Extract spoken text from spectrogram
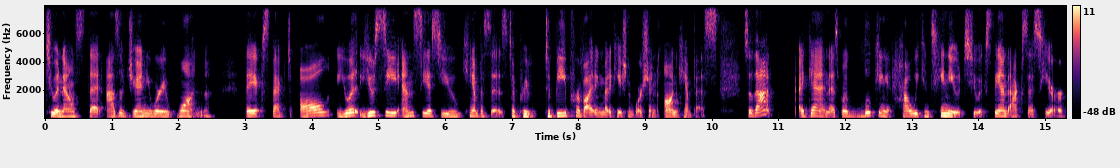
to announce that as of January 1, they expect all UC and CSU campuses to, pre- to be providing medication abortion on campus. So that again, as we're looking at how we continue to expand access here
